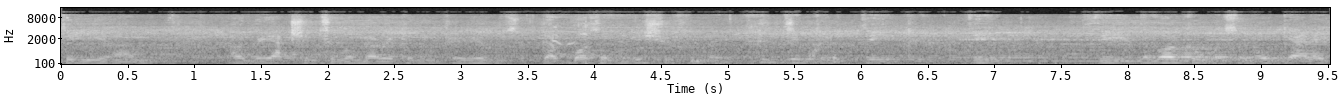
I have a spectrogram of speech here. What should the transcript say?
the um, uh, reaction to American imperialism. That wasn't an issue for me. The, the, the, the, the vocal was an organic,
